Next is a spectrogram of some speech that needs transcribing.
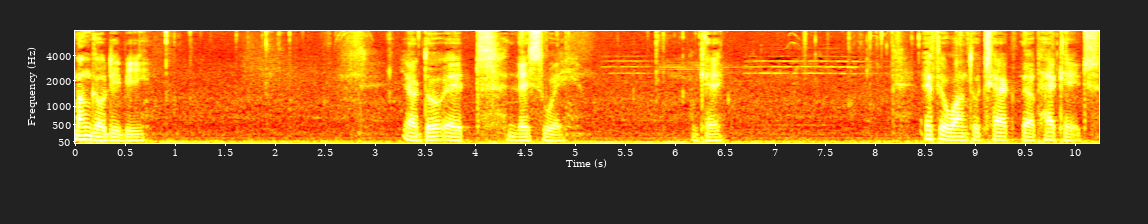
MongoDB, you do it this way. Okay. If you want to check the package,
